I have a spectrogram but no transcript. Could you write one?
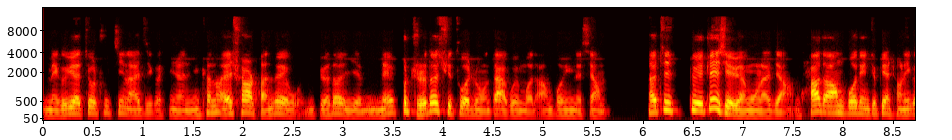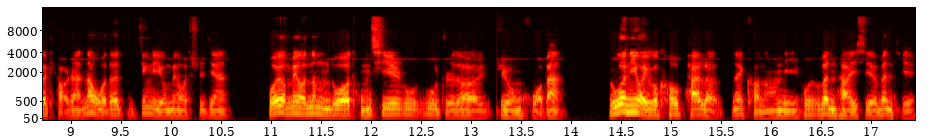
每个月就进来几个新人，你可能 HR 团队，我觉得也没不值得去做这种大规模的 onboarding 的项目。那这对这些员工来讲，他的 onboarding 就变成了一个挑战。那我的经理又没有时间，我又没有那么多同期入入职的这种伙伴。如果你有一个 co-pilot，那可能你会问他一些问题，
